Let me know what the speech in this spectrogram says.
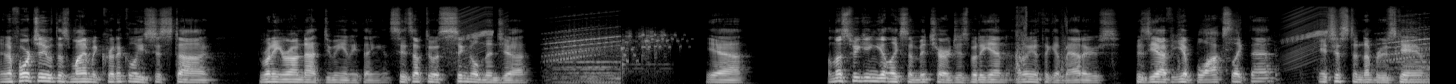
and unfortunately, with this Mime critical, he's just uh, running around not doing anything. See, it's up to a single ninja. Yeah. Unless we can get like some mid charges, but again, I don't even think it matters. Because yeah, if you get blocks like that, it's just a numbers game.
